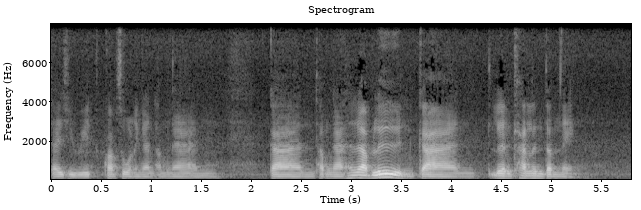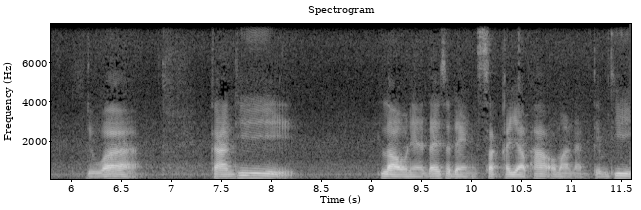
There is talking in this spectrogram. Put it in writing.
ใช้ชีวิต ความสุขในการทำงาน การทำงานให้ราบรื่น การเลื่อนขั้นเลื่อนตำแหน่ง หรือว่าการที่เราเนี่ยได้แสดงศักยภาพออกมาอย่างเต็มที่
